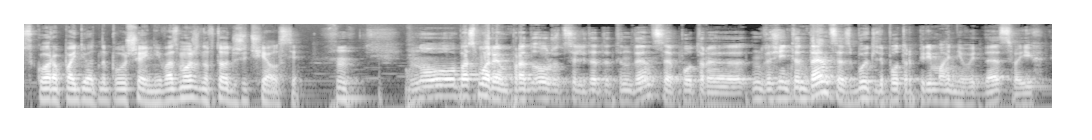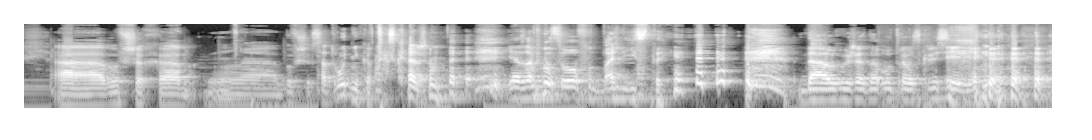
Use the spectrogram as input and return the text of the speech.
скоро пойдет на повышение, возможно, в тот же Челси. Хм. Ну, посмотрим, продолжится ли эта тенденция Поттера, ну, точнее, тенденция, будет ли Поттер переманивать, да, своих бывших, а, а бывших сотрудников, так скажем. Я забыл слово футболисты. Да, уже на утро воскресенья.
